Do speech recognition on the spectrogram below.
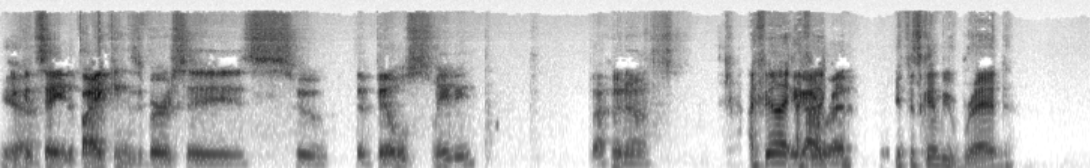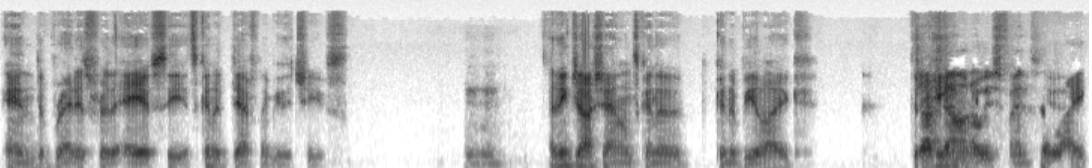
you Yeah. could say the Vikings versus who? The Bills, maybe? But who knows? I feel like, I feel like if it's gonna be red, and the red is for the AFC, it's gonna definitely be the Chiefs. hmm I think Josh Allen's gonna gonna be like the Josh Allen always finds to like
